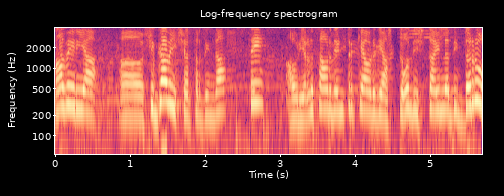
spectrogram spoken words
ಹಾವೇರಿಯ ಶಿಗ್ಗಾವಿ ಕ್ಷೇತ್ರದಿಂದ. ಸಿ, ಅವ್ರು ಎರಡು ಸಾವಿರದ ಎಂಟಕ್ಕೆ ಅವರಿಗೆ ಅಷ್ಟೊಂದು ಇಷ್ಟ ಇಲ್ಲದಿದ್ದರೂ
